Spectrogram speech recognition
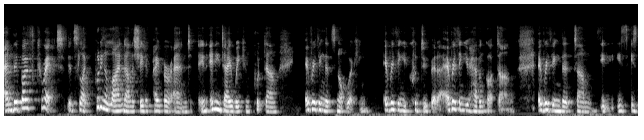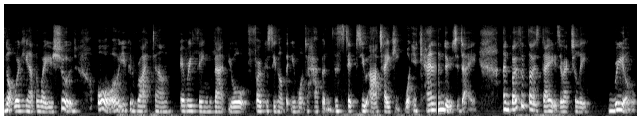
And they're both correct. It's like putting a line down the sheet of paper, and in any day, we can put down everything that's not working everything you could do better, everything you haven't got done, everything that um, is is not working out the way you should, or you could write down everything that you're focusing on that you want to happen, the steps you are taking, what you can do today, and both of those days are actually real.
